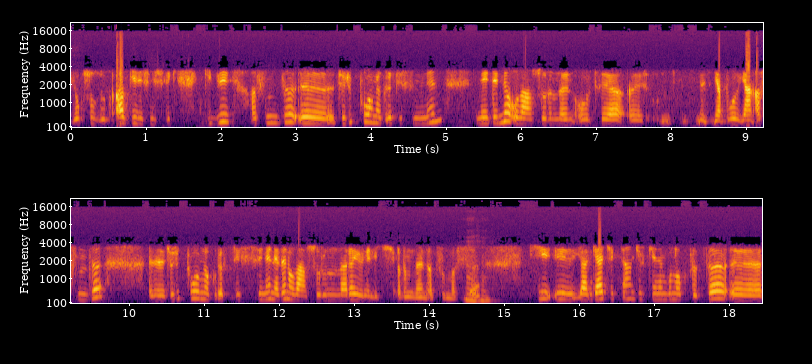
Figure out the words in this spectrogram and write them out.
yoksulluk, az gelişmişlik gibi aslında e, çocuk pornografisinin nedeni olan sorunların ortaya e, ya bu yani aslında e, çocuk pornografisine neden olan sorunlara yönelik adımların atılması hı hı. ki e, yani gerçekten Türkiye'nin bu noktada e,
